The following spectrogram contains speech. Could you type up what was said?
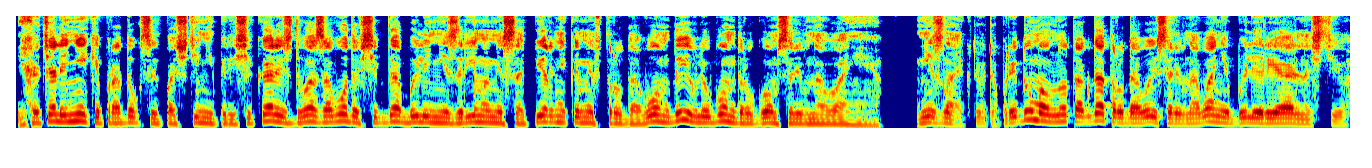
И хотя линейки продукции почти не пересекались, два завода всегда были незримыми соперниками в трудовом, да и в любом другом соревновании. Не знаю, кто это придумал, но тогда трудовые соревнования были реальностью,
